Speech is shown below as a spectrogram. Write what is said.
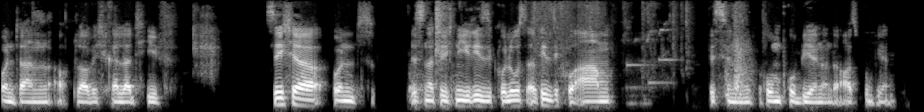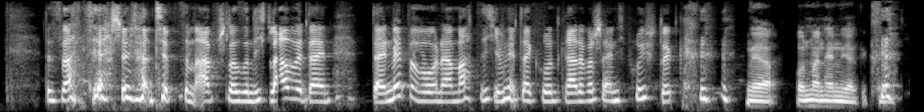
und dann auch, glaube ich, relativ sicher und ist natürlich nie risikolos, risikoarm bisschen rumprobieren und ausprobieren. Das war ein sehr schöner Tipp zum Abschluss und ich glaube, dein, dein Mitbewohner macht sich im Hintergrund gerade wahrscheinlich Frühstück. Ja, und mein Handy hat gekriegt.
